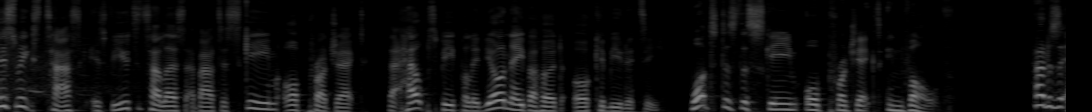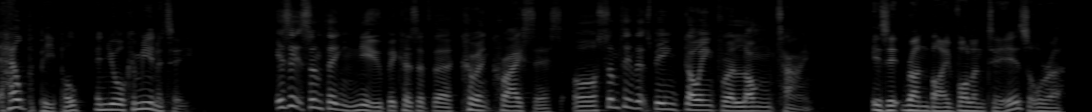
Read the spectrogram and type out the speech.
This week's task is for you to tell us about a scheme or project that helps people in your neighbourhood or community. What does the scheme or project involve? How does it help people in your community? Is it something new because of the current crisis or something that's been going for a long time? Is it run by volunteers or a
